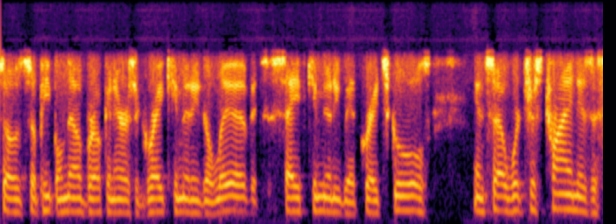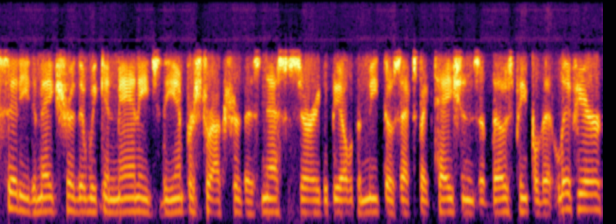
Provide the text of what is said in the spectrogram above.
So, so people know Broken Arrow is a great community to live. It's a safe community. We have great schools. And so we're just trying as a city to make sure that we can manage the infrastructure that's necessary to be able to meet those expectations of those people that live here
